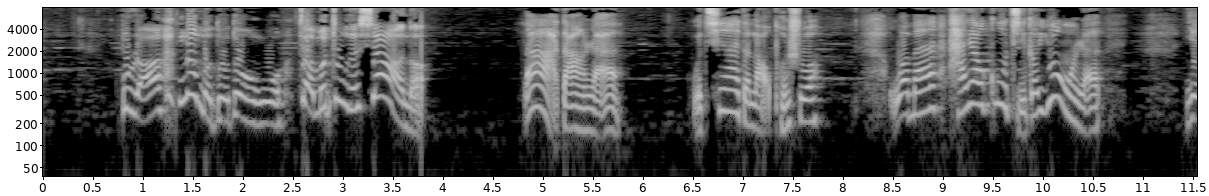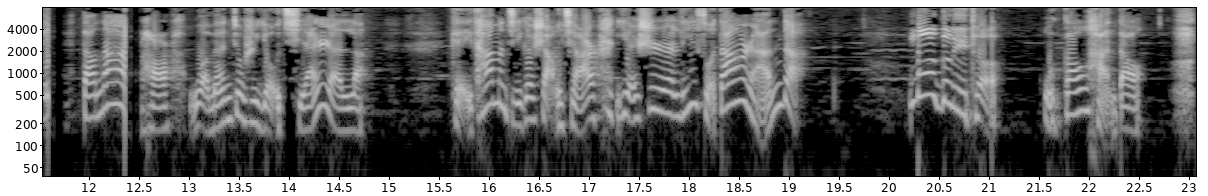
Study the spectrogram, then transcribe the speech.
不然，那么多动物怎么住得下呢？那当然，我亲爱的老婆说，我们还要雇几个佣人，也到那儿我们就是有钱人了，给他们几个赏钱儿也是理所当然的。玛格丽特，我高喊道。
